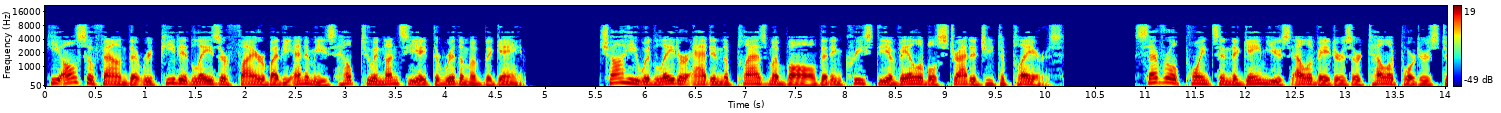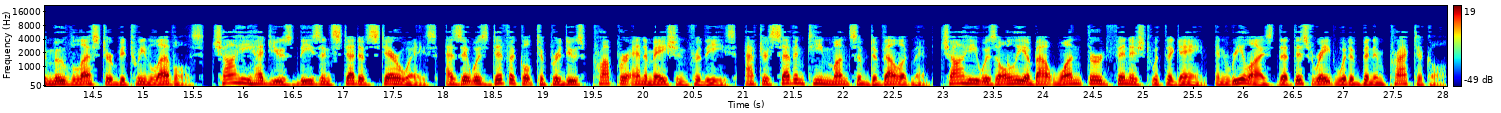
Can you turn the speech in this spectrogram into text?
He also found that repeated laser fire by the enemies helped to enunciate the rhythm of the game. Chahi would later add in the plasma ball that increased the available strategy to players. Several points in the game use elevators or teleporters to move Lester between levels. Chahi had used these instead of stairways, as it was difficult to produce proper animation for these. After 17 months of development, Chahi was only about one third finished with the game, and realized that this rate would have been impractical.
